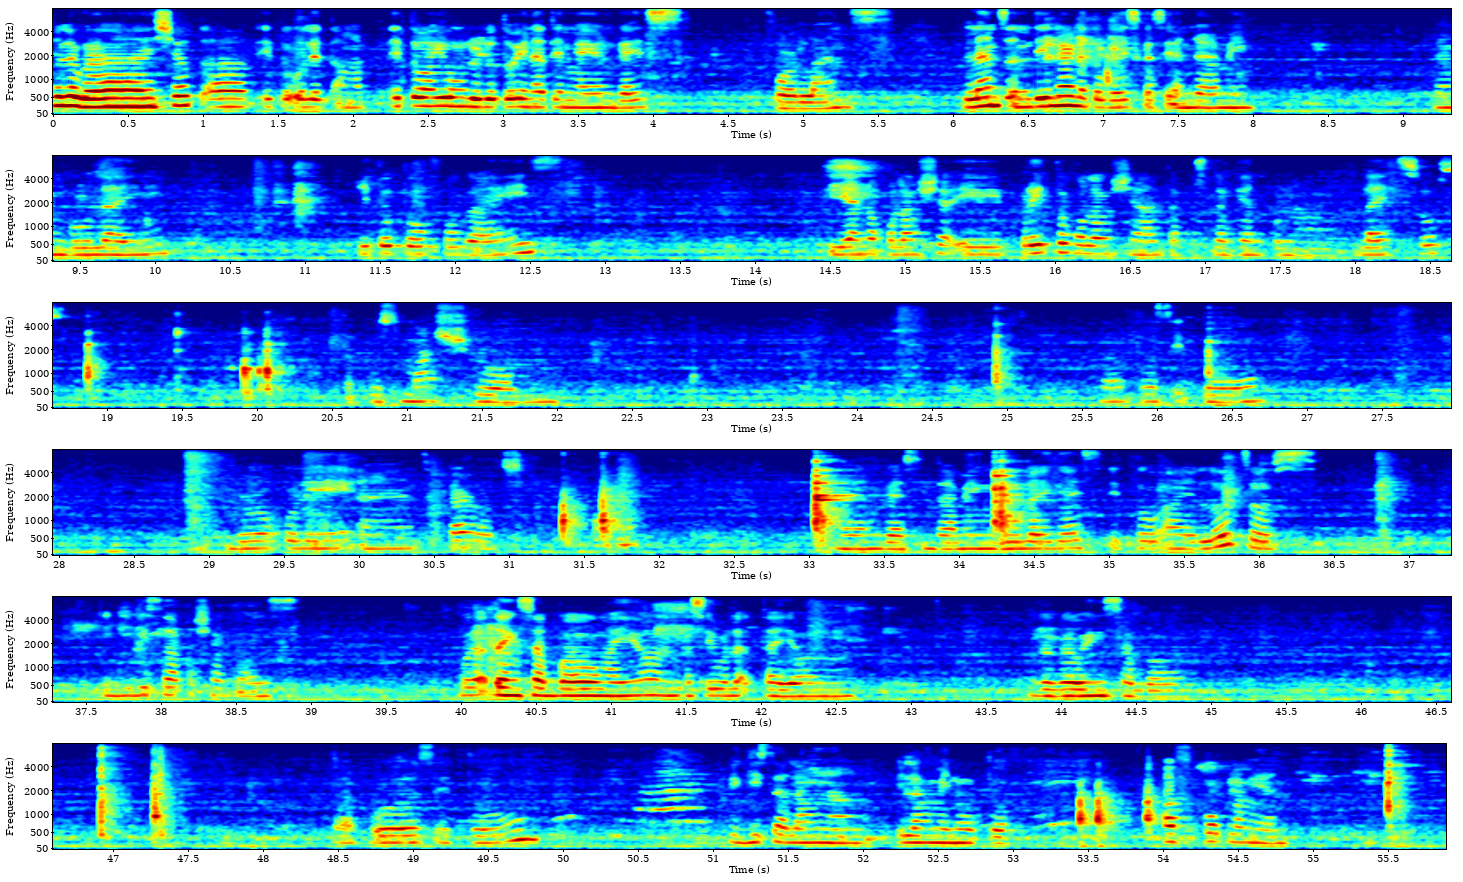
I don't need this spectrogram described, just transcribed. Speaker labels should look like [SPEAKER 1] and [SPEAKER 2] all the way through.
[SPEAKER 1] Hello guys, shout out. Ito ulit ang ito yung lulutuin natin ngayon guys for lunch. Lunch and dinner na to guys kasi ang dami ng gulay. Ito tofu guys. Iano ko lang siya, i-prito ko lang siya tapos lagyan ko ng light sauce. Tapos mushroom. Tapos ito broccoli and carrots. Ayan guys, ang daming gulay guys. Ito ay lotus. Igigisa ko siya guys. Wala tayong sabaw ngayon kasi wala tayong gagawing sabaw. Tapos ito, igisa lang ng ilang minuto. Half cook lang yan.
